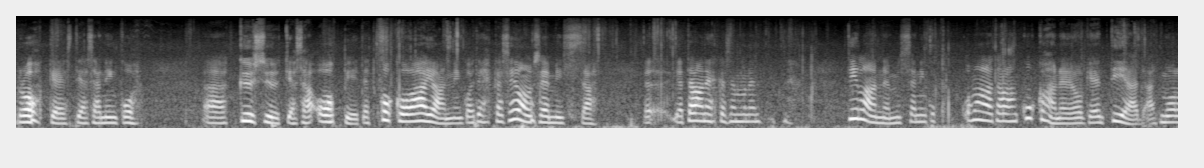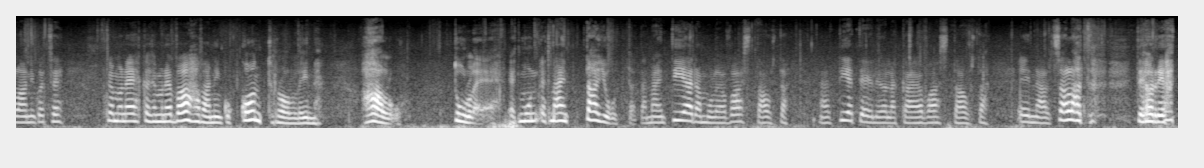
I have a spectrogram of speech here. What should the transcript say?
rohkeasti ja sä niinku, ää, kysyt ja sä opit, että koko ajan, niinku, että ehkä se on se, missä, ja, ja tämä on ehkä semmoinen tilanne, missä niinku omalla tavallaan kukaan ei oikein tiedä. Et me ollaan niinku, että se semmoinen ehkä semmoinen vahva niinku kontrollin halu tulee. Että et mä en taju tätä, mä en tiedä, mulla ei ole vastausta, näillä tieteilijöilläkään ei ole vastausta, ei näillä salateoriat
